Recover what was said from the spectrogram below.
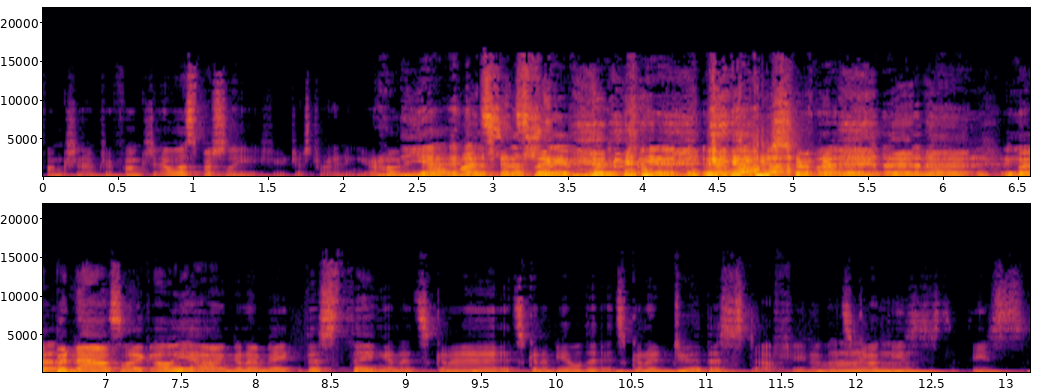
function after function. Well, especially if you're just writing your own Yeah, nonsense especially thing. if you're a kid. Yeah, sure. but- then, uh, Yeah. but, but now it's like, oh yeah, I'm gonna make this thing, and it's gonna it's gonna be able to it's gonna do this stuff. You know, it's got Mm-hmm. these these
